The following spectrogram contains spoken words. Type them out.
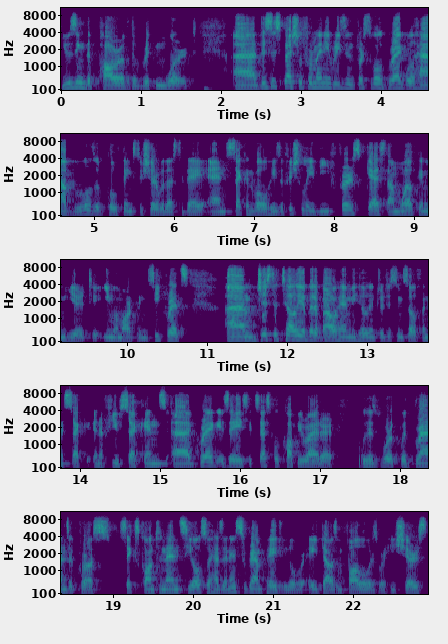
using the power of the written word. Uh, this is special for many reasons. First of all, Greg will have loads of cool things to share with us today. And second of all, he's officially the first guest I'm welcoming here to Email Marketing Secrets. Um, just to tell you a bit about him, he'll introduce himself in a sec in a few seconds. Uh, Greg is a successful copywriter who has worked with brands across six continents. He also has an Instagram page with over 8,000 followers where he shares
